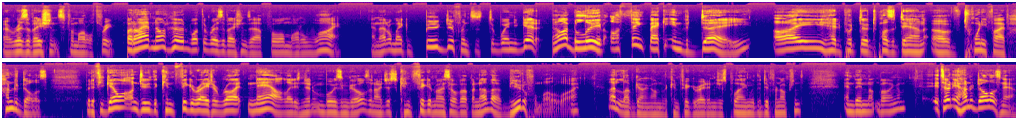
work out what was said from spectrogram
uh, reservations for Model 3. But I have not heard what the reservations are for Model Y and that'll make a big difference as to when you get it. And I believe, I think back in the day, I had put a deposit down of $2,500. But if you go on to the configurator right now, ladies and gentlemen, boys and girls, and I just configured myself up another beautiful Model Y. I love going on the configurator and just playing with the different options and then not buying them. It's only $100 now.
